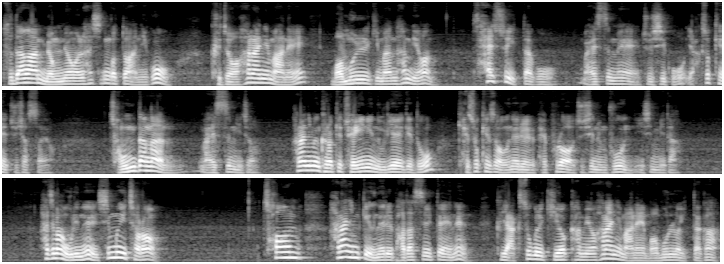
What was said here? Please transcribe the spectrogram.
부당한 명령을 하신 것도 아니고 그저 하나님 안에 머물기만 하면 살 수 있다고 말씀해 주시고 약속해 주셨어요. 정당한 말씀이죠. 하나님은 그렇게 죄인인 우리에게도 계속해서 은혜를 베풀어 주시는 분이십니다. 하지만 우리는 신무이처럼 처음 하나님께 은혜를 받았을 때에는 그 약속을 기억하며 하나님 안에 머물러 있다가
